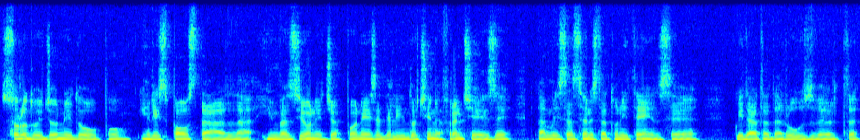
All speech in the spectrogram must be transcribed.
Solo due giorni dopo, in risposta all'invasione giapponese dell'Indocina francese, l'amministrazione statunitense, guidata da Roosevelt,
